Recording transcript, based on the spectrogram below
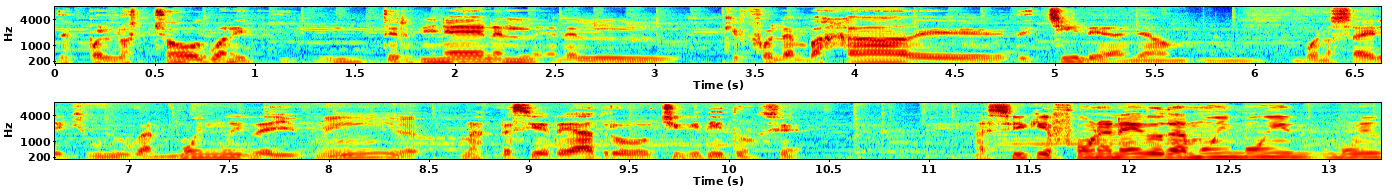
después los shows, bueno, y, y terminé en el, en el que fue la embajada de, de Chile, allá en Buenos Aires, que es un lugar muy, muy bello, Mira, una especie de teatro chiquitito, sí. Así que fue una anécdota muy, muy, muy,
